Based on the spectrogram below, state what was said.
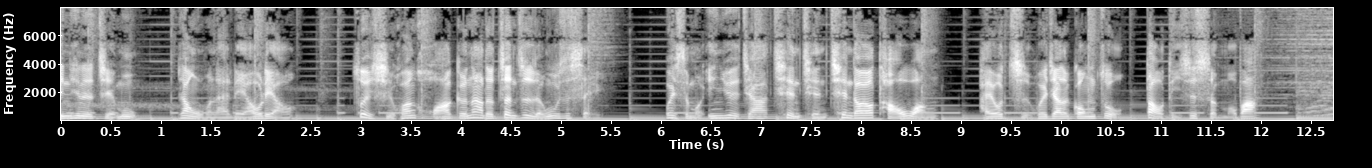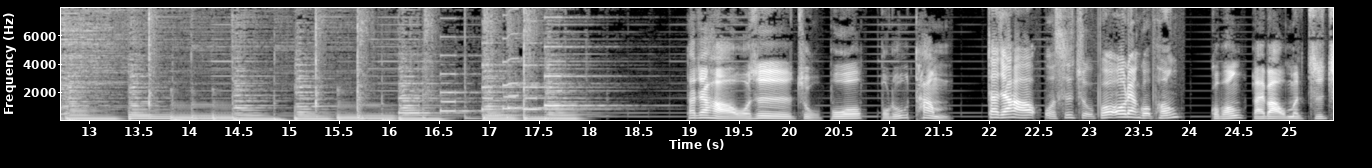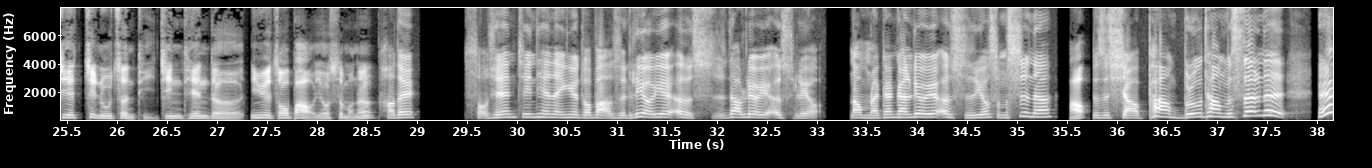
今天的节目，让我们来聊聊最喜欢华格纳的政治人物是谁？为什么音乐家欠钱欠到要逃亡？还有指挥家的工作到底是什么吧？大家好，我是主播 Blue Tom，大家好，我是主播欧亮果鹏。果鹏，来吧，我们直接进入正题。今天的音乐周报有什么呢？好的，首先今天的音乐周报是六月二十到六月二十六。那我们来看看六月二十有什么事呢？好，就是小胖 Blue Tom 的生日。哎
